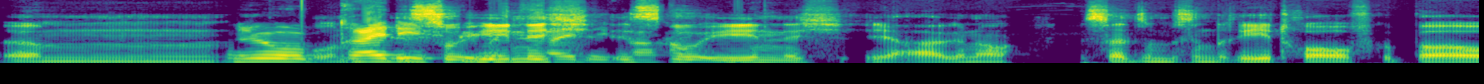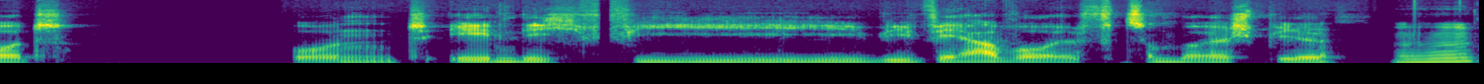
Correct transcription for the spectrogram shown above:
Ähm, jo, 3D ist so ähnlich, ist so ähnlich, ja, genau. Ist halt so ein bisschen retro aufgebaut und ähnlich wie, wie Werwolf zum Beispiel. Mhm.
